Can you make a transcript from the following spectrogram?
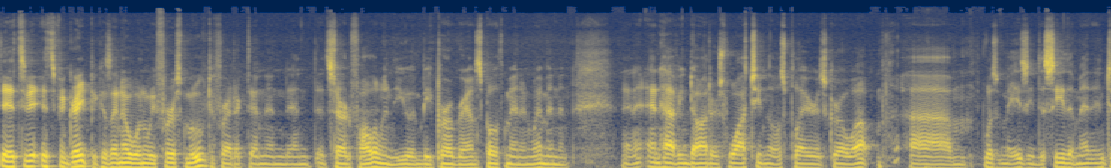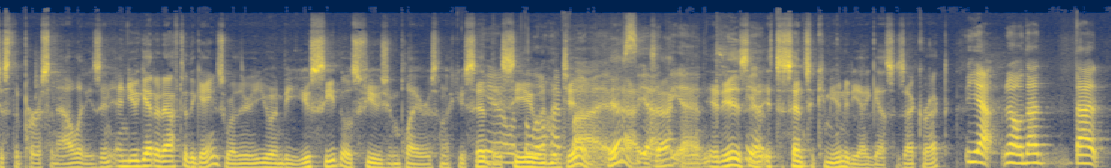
It's it's been great because I know when we first moved to Fredericton and, and, and started following the UNB programs, both men and women, and and, and having daughters watching those players grow up um, was amazing to see them and, and just the personalities. And, and you get it after the games, whether UNB, you see those fusion players, and like you said, Yeah, they see the you in the gym. fives, Yeah, yeah, exactly. It is. Yeah. It's a sense of community, I guess. Is that correct? Yeah, no, that that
